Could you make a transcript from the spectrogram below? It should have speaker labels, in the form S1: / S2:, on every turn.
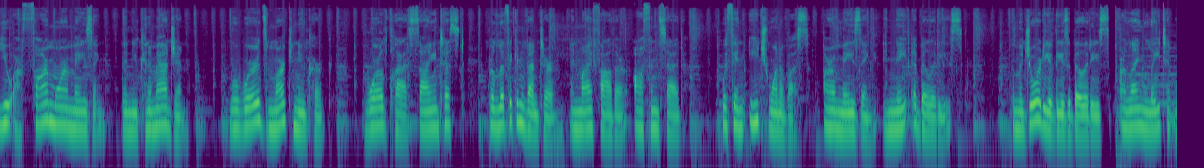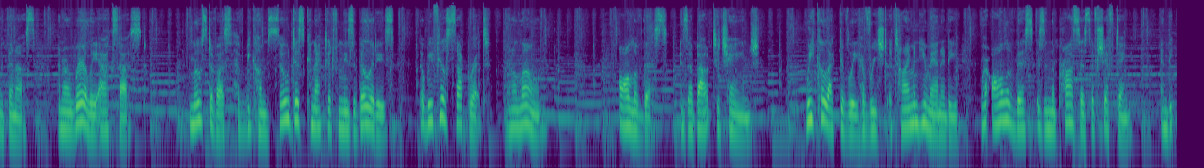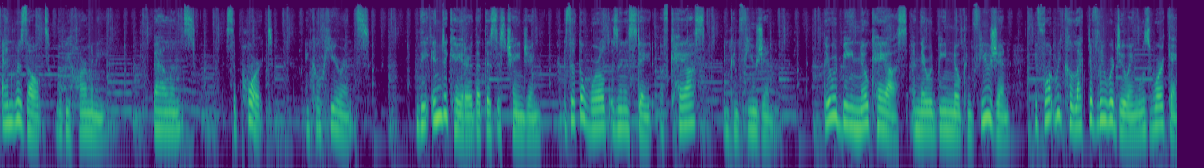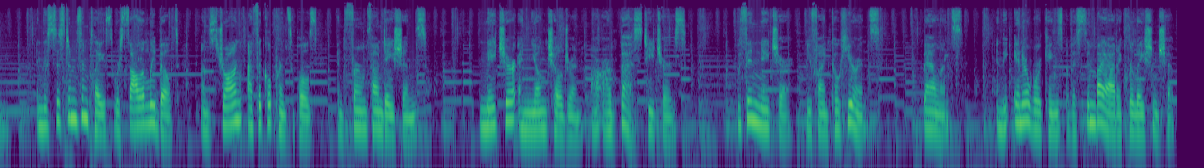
S1: You are far more amazing than you can imagine were words Marc Newkirk, world class scientist, prolific inventor, and my father often said. Within each one of us are amazing, innate abilities. The majority of these abilities are lying latent within us and are rarely accessed. Most of us have become so disconnected from these abilities that we feel separate and alone. All of this is about to change we collectively have reached a time in humanity where all of this is in the process of shifting, and the end result will be harmony, balance, support, and coherence. The indicator that this is changing is that the world is in a state of chaos and confusion. There would be no chaos and there would be no confusion if what we collectively were doing was working, and the systems in place were solidly built on strong ethical principles and firm foundations. Nature and young children are our best teachers. Within nature, you find coherence, balance, and the inner workings of a symbiotic relationship.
